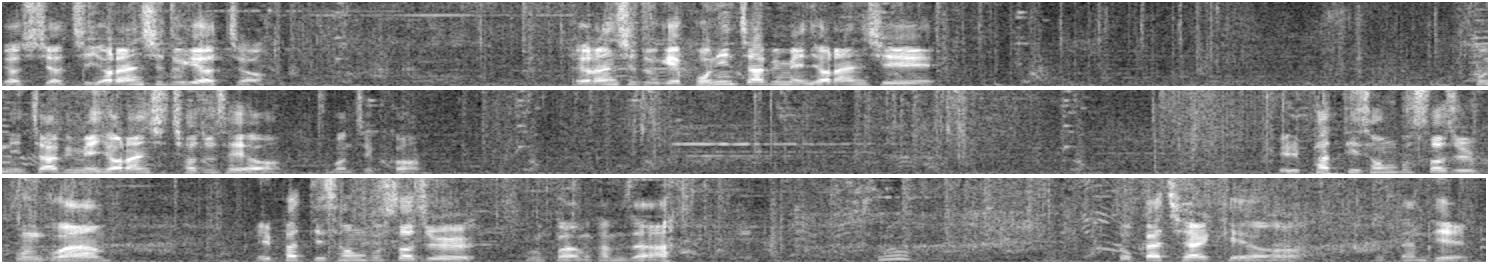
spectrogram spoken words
몇 시였지? 11시 두 개였죠? 11시 두 개 본인 짭이면 11시 본인 짭이면 11시 쳐주세요 두 번째 거 1파티 성부 써줄 분 구함 1파티 성부 써줄 분 구하면 감사 똑같이 할게요 일단 딜네 존재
